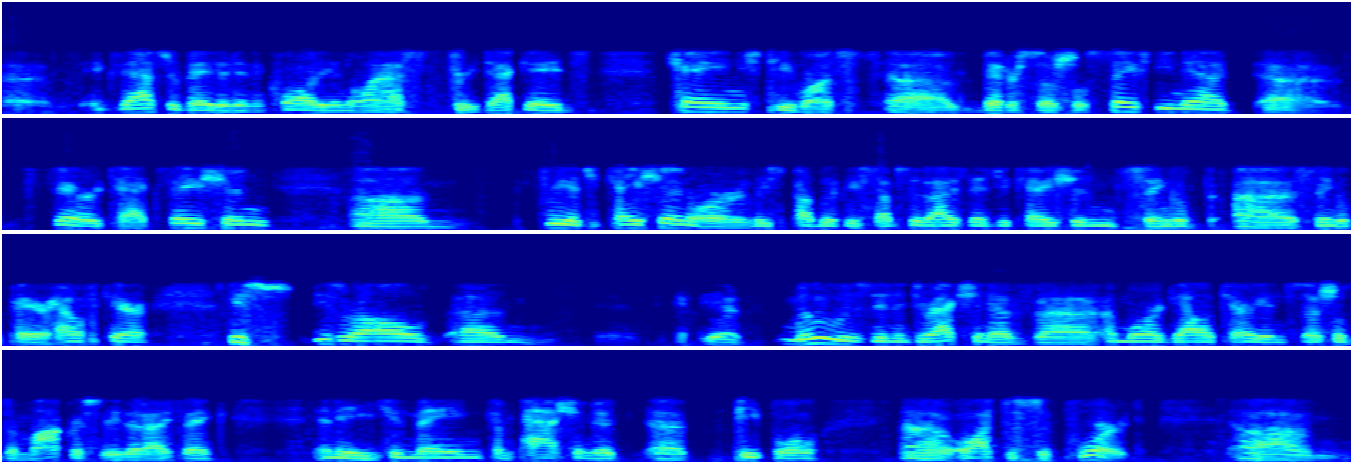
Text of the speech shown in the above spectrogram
uh, exacerbated inequality in the last three decades changed. He wants uh, better social safety net, uh, fairer taxation. Um, free education or at least publicly subsidized education, single uh, single payer health care. These these are all um, moves in the direction of uh, a more egalitarian social democracy that I think any humane, compassionate uh, people uh, ought to support. Um,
